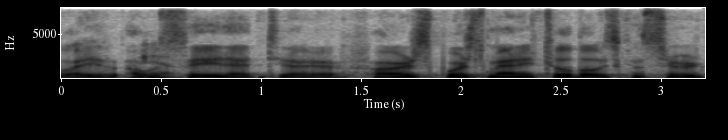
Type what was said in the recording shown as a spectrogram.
I, I would Yeah. say that uh, as far as Sports Manitoba was concerned,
